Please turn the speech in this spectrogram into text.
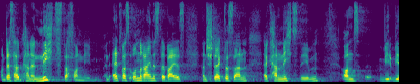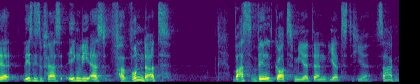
Und deshalb kann er nichts davon nehmen. Wenn etwas Unreines dabei ist, dann steckt es an. Er kann nichts nehmen. Und wir, wir lesen diesen Vers irgendwie erst verwundert, was will Gott mir denn jetzt hier sagen?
